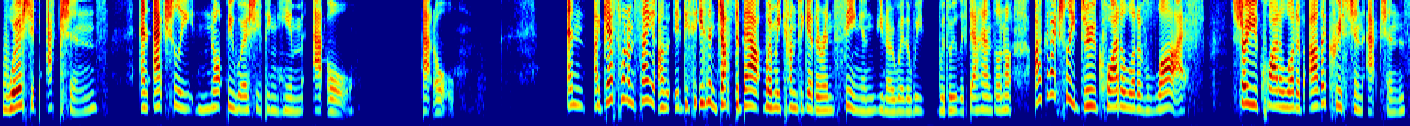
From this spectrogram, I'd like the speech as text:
worship actions and actually not be worshipping Him at all. At all and I guess what I'm saying, um, this isn't just about when we come together and sing, and you know whether we whether we lift our hands or not. I could actually do quite a lot of life, show you quite a lot of other Christian actions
